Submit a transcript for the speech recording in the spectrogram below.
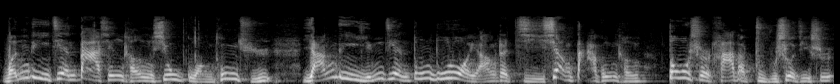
文帝建大兴城、修广通渠，炀帝营建东都洛阳，这几项大工程都是他的主设计师。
